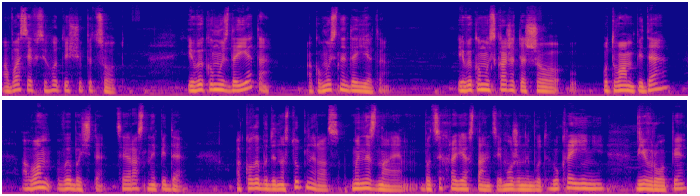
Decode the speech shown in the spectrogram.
А у вас є всього 1500. І ви комусь даєте, а комусь не даєте. І ви комусь кажете, що от вам піде, а вам, вибачте, цей раз не піде. А коли буде наступний раз, ми не знаємо, бо цих радіостанцій може не бути в Україні, в Європі.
